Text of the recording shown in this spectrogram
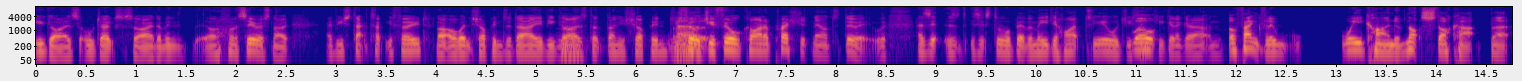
you guys, all jokes aside, I mean, on a serious note, have you stacked up your food? Like I went shopping today. Have you guys d- done your shopping? Do you No. feel do you feel kind of pressured now to do it? Has it is, is it still a bit of a media hype to you, or do you Well- think you're going to go out and Well, thankfully, we kind of not stock up, but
